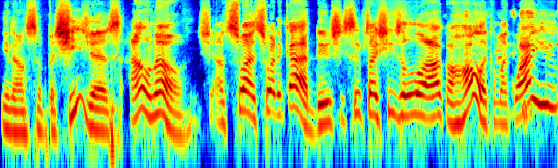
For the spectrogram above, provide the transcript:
You know, so but she just I don't know. She, I swear, I swear to God, dude, she seems like she's a little alcoholic. I'm like, why are you?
